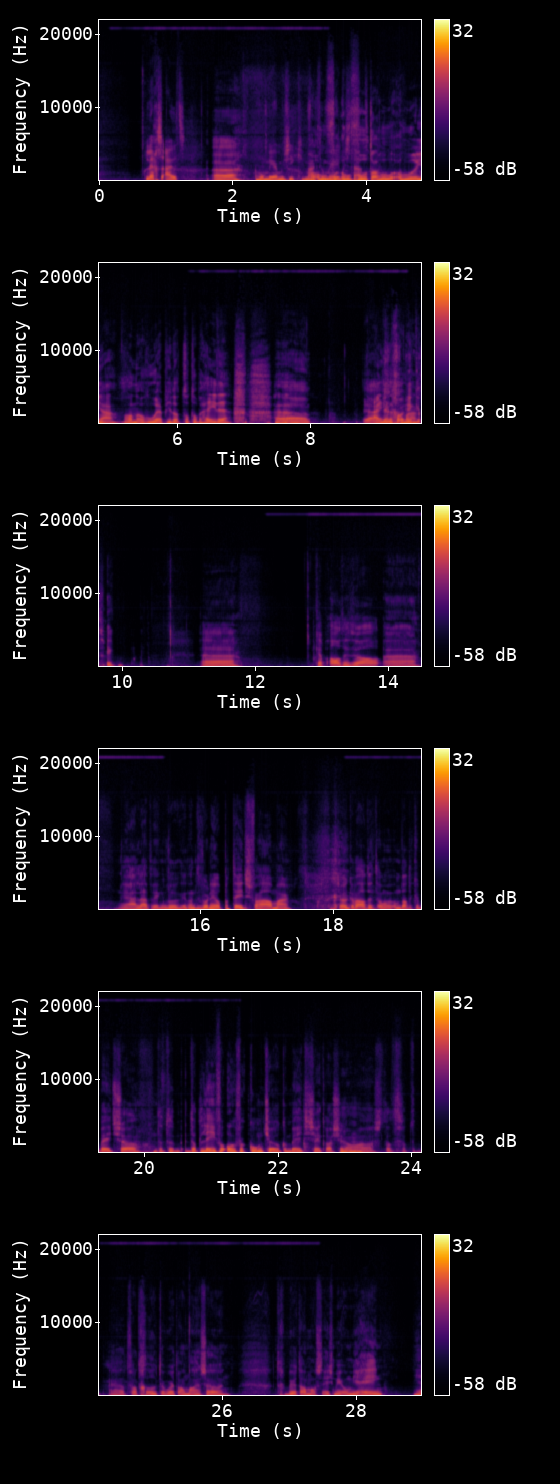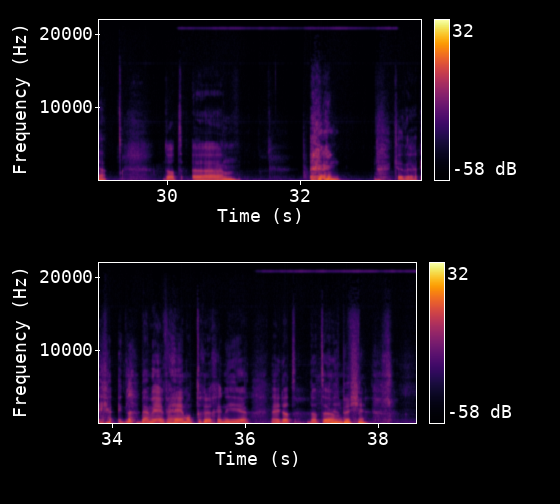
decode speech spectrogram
Leg ze uit. Eh, Hoe meer muziek je maakt, Van, hoe hoe, meer je hoe voelt dat? Hoe, hoe, ja, van, hoe heb je dat tot op heden? Eh, ja, eigen ik gewoon, ik, gemaakt. ik, eh, ik heb altijd wel, eh, ja, laat ik wil, het wordt een heel pathetisch verhaal, maar zo, ik heb altijd, om- omdat ik een beetje zo, dat, dat leven overkomt je ook een beetje, zeker als je dan, Mhm. als dat, dat, ja, het wat groter wordt allemaal en zo, en het gebeurt allemaal steeds meer om je heen ja. Dat. ehm, ik, ben weer even helemaal terug in die. eh, nee, dat. dat In ehm, het busje.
